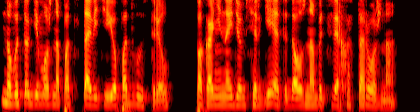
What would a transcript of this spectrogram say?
Но в итоге можно подставить ее под выстрел. Пока не найдем Сергея, ты должна быть сверхосторожна.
